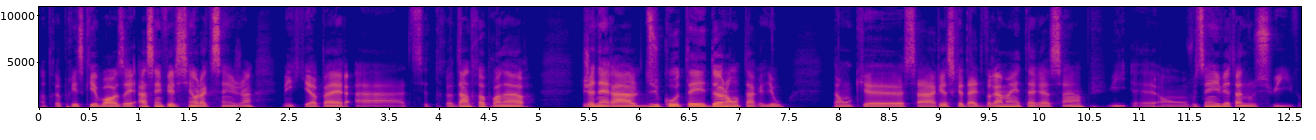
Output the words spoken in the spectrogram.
une entreprise qui est basée à Saint-Félicien au lac Saint-Jean, mais qui opère à titre d'entrepreneur général du côté de l'Ontario. Donc, euh, ça risque d'être vraiment intéressant. Puis, on vous invite à nous suivre.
